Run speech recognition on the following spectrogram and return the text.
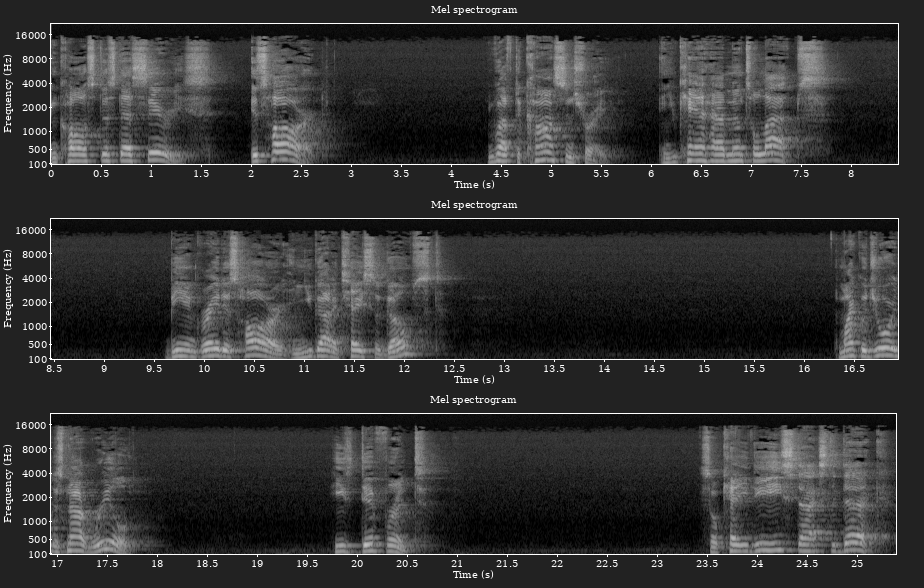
And cost us that series. It's hard. You have to concentrate, and you can't have mental lapse. Being great is hard, and you got to chase a ghost. Michael Jordan is not real. He's different. So KD, he stacks the deck.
